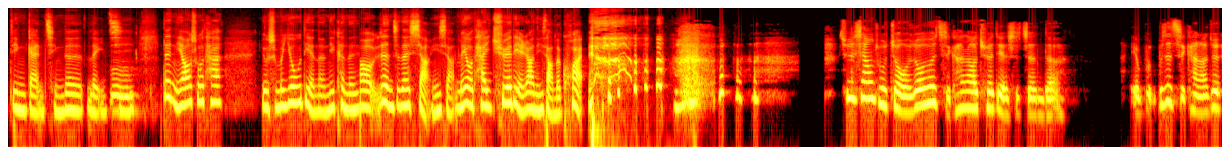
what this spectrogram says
定感情的累积。但你要说他有什么优点呢？你可能要认真的想一想，没有他缺点让你想得快。就是相处久了之后，会只看到缺点，是真的。也不不是只看到，就是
